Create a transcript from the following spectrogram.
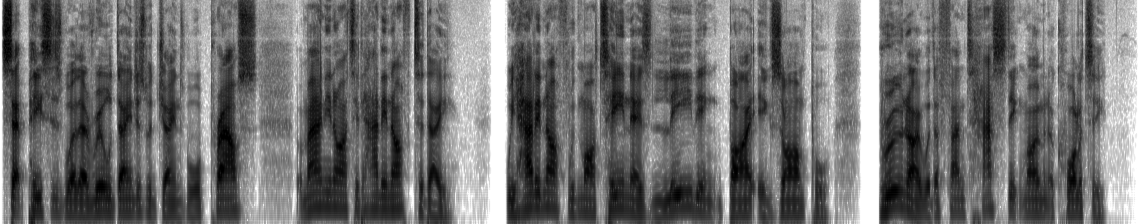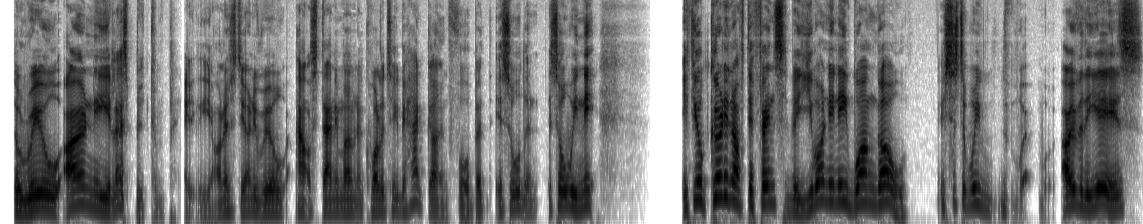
set pieces where they're real dangers with James Ward-Prowse. But Man United had enough today. We had enough with Martinez leading by example. Bruno with a fantastic moment of quality. The real only, let's be completely honest, the only real outstanding moment of quality we had going for. But it's all the, it's all we need. If you're good enough defensively, you only need one goal. It's just that we, over the years,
